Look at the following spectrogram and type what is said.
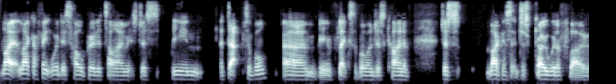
like like I think with this whole period of time, it's just being adaptable, um, being flexible, and just kind of just like I said, just go with the flow.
